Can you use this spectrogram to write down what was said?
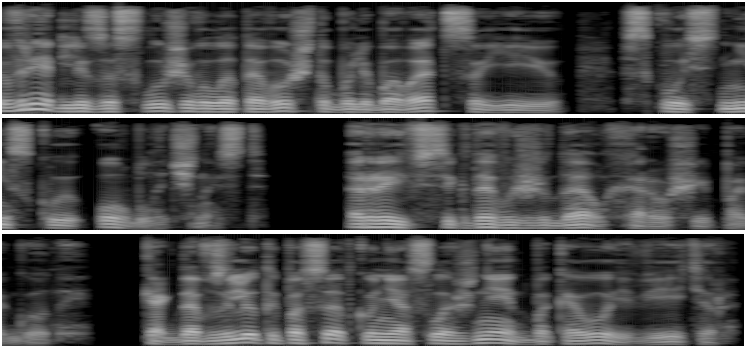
вряд ли заслуживала того, чтобы любоваться ею сквозь низкую облачность. Рэй всегда выжидал хорошей погоды. Когда взлет и посадку не осложняет боковой ветер,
